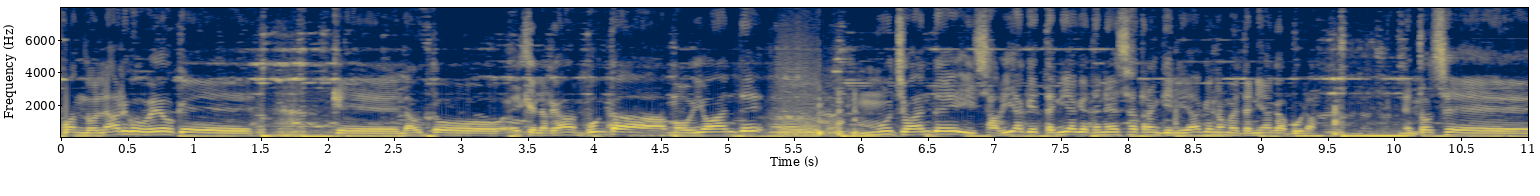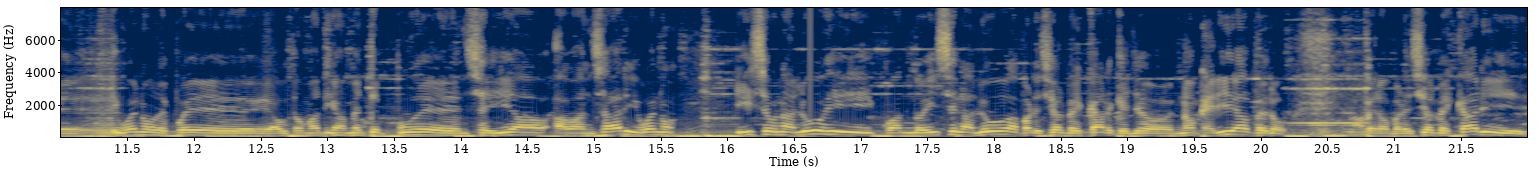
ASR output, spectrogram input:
Cuando largo veo que, que el auto, el que largaba en punta, movió antes, mucho antes, y sabía que tenía que tener esa tranquilidad que no me tenía que apurar. Entonces, y bueno, después automáticamente pude enseguida avanzar y bueno, hice una luz y cuando hice la luz apareció el pescar que yo no quería, pero pero apareció el pescar y,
